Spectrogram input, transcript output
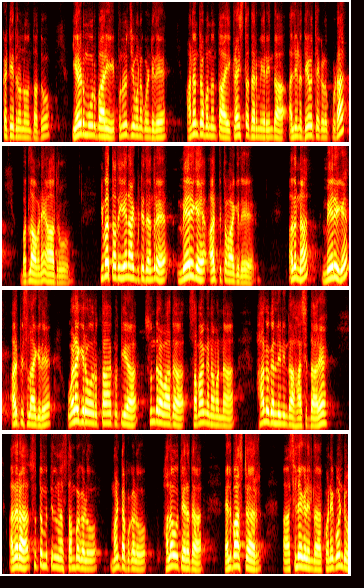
ಕಟ್ಟಿದ್ರು ಅನ್ನುವಂಥದ್ದು. ಎರಡು ಮೂರು ಬಾರಿ ಪುನರುಜ್ಜೀವನಗೊಂಡಿದೆ. ಅನಂತರ ಬಂದಂತಹ ಈ ಕ್ರೈಸ್ತ ಧರ್ಮೀಯರಿಂದ ಅಲ್ಲಿನ ದೇವತೆಗಳು ಕೂಡ ಬದಲಾವಣೆ ಆದರು. ಇವತ್ತು ಅದು ಏನಾಗ್ಬಿಟ್ಟಿದೆ ಅಂದ್ರೆ ಮೇರಿಗೆ ಅರ್ಪಿತವಾಗಿದೆ. ಅದನ್ನ ಮೇರಿಗೆ ಅರ್ಪಿಸಲಾಗಿದೆ. ಒಳಗಿರುವ ವೃತ್ತಾಕೃತಿಯ ಸುಂದರವಾದ ಸಭಾಂಗಣವನ್ನ ಹಾಲುಗಲ್ಲಿನಿಂದ ಹಾಸಿದ್ದಾರೆ. ಅದರ ಸುತ್ತಮುತ್ತಲಿನ ಸ್ತಂಭಗಳು, ಮಂಟಪಗಳು, ಹಲವು ತೆರೆದ ಎಲ್ಬಾಸ್ಟರ್ ಶಿಲೆಗಳಿಂದ ಕೊನೆಗೊಂಡು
